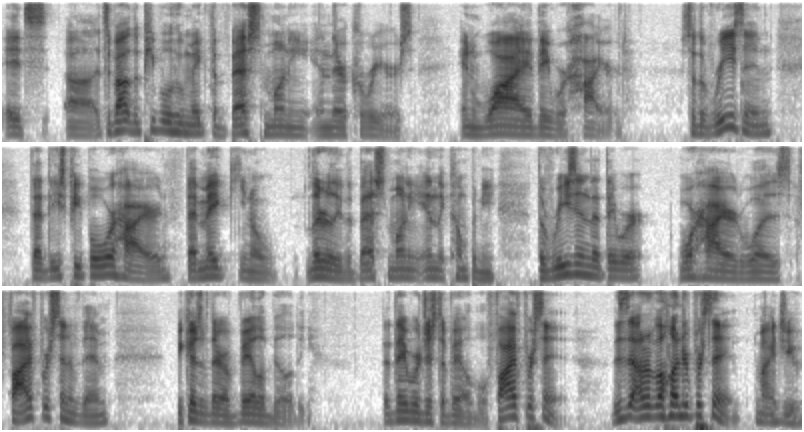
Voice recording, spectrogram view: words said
it's uh, it's about the people who make the best money in their careers and why they were hired. So the reason that these people were hired that make you know literally the best money in the company the reason that they were were hired was 5% of them because of their availability. That they were just available. 5%. This is out of 100%, mind you.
